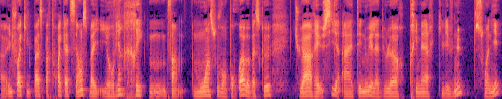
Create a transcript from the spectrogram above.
euh, une fois qu'il passe par trois quatre séances, bah, il revient enfin moins souvent. Pourquoi? Bah Parce que tu as réussi à atténuer la douleur primaire qu'il est venu soigner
